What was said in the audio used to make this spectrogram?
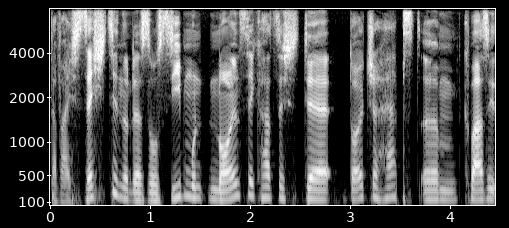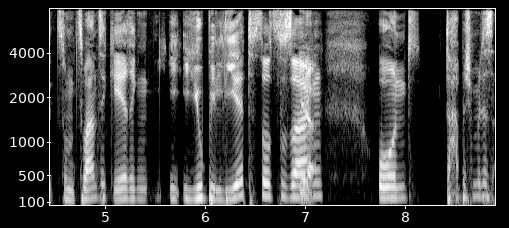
da war ich 16 oder so, 97 hat sich der deutsche Herbst ähm, quasi zum 20-jährigen i- jubiliert sozusagen. Ja. Und da habe ich mir das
